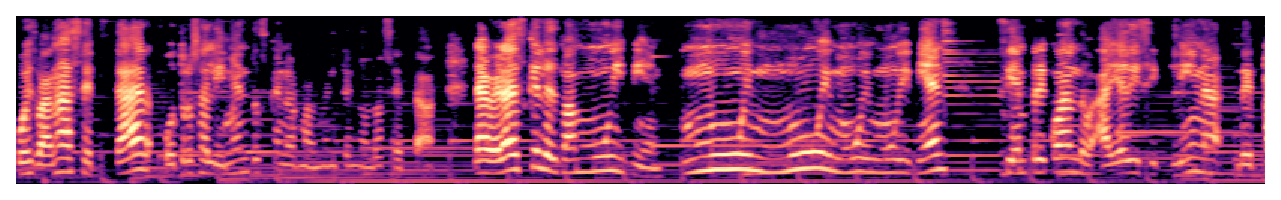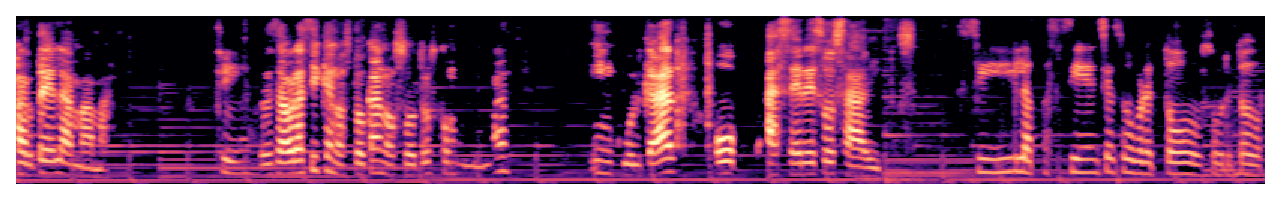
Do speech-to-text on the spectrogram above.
pues van a aceptar otros alimentos que normalmente no lo aceptaban. La verdad es que les va muy bien, muy, muy, muy, muy bien, siempre y cuando haya disciplina de parte de la mamá. Sí. Entonces ahora sí que nos toca a nosotros como mamás inculcar o hacer esos hábitos. Sí, la paciencia sobre todo, sobre todo.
